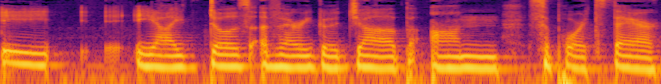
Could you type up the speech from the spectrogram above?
E- EI does a very good job on supports there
